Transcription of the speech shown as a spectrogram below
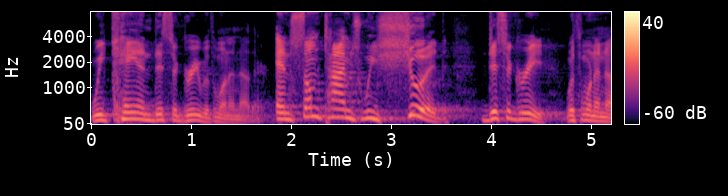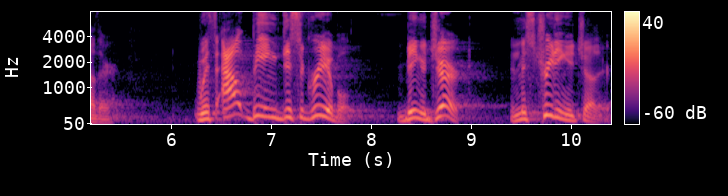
We can disagree with one another, and sometimes we should disagree with one another without being disagreeable, being a jerk, and mistreating each other,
